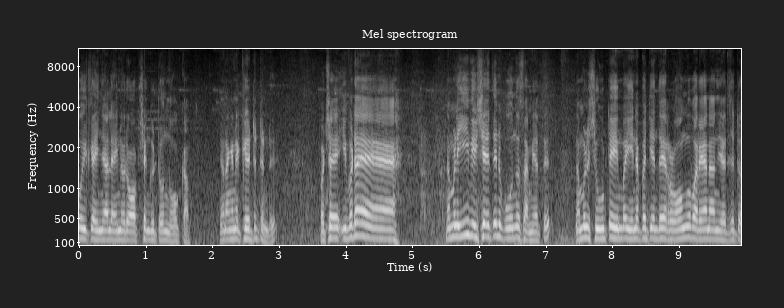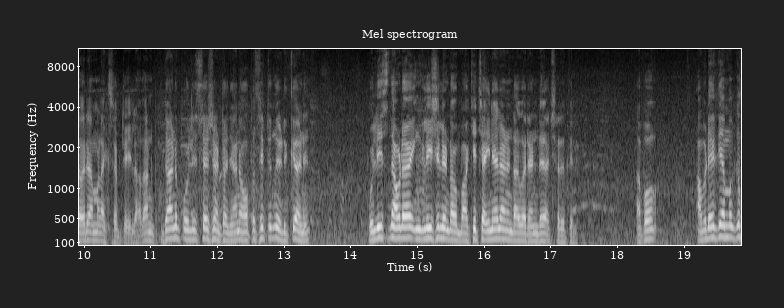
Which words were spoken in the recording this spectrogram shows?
പോയി കഴിഞ്ഞാൽ അതിനൊരു ഓപ്ഷൻ കിട്ടുമെന്ന് നോക്കാം. ഞാൻ അങ്ങനെ കേട്ടിട്ടുണ്ട്. പക്ഷേ ഇവിടെ നമ്മൾ ഈ വിഷയത്തിന് പോകുന്ന സമയത്ത് നമ്മൾ ഷൂട്ട് ചെയ്യുമ്പോൾ ഇതിനെപ്പറ്റി എന്തെങ്കിലും റോങ് പറയാനാന്ന് വിചാരിച്ചിട്ട് അവർ നമ്മൾ അക്സെപ്റ്റ് ചെയ്യില്ല. അതാണ് ഇതാണ് പോലീസ് സ്റ്റേഷൻ കേട്ടോ. ഞാൻ ഓപ്പോസിറ്റിൽ നിന്ന് എടുക്കുകയാണ്. പോലീസിന് അവിടെ ഇംഗ്ലീഷിലുണ്ടാവും ബാക്കി ചൈനയിലാണ് ഉണ്ടാവുക രണ്ട് അക്ഷരത്തിൽ. അപ്പോൾ അവിടേക്ക് നമുക്ക്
